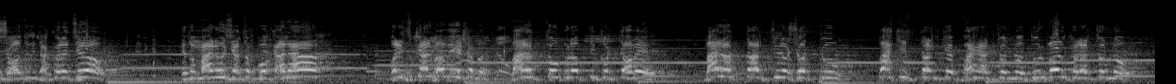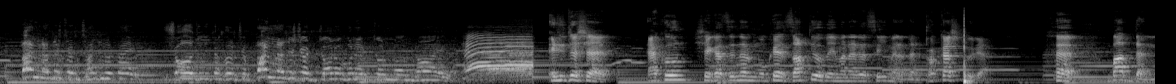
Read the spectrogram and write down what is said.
সহযোগিতা করেছিল। কিন্তু মানুষ এত বোকা না। পরিষ্কার ভাবে এটা ভারতকে উপলব্ধি করতে হবে। ভারত তার ছিল শত্রু। পাকিস্তানকে ভাঙার জন্য দুর্বল করার জন্য বাংলাদেশের স্বাধীনতায় সহযোগিতা করেছে। বাংলাদেশের জনগণের জন্য নয়। এডিটর সাহেব এখন শেখ হাসিনার মুখে জাতীয় বেমানেরা সিল মেরে দেন ঠকাস কইরা। হ্যাঁ, বাদ দেন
